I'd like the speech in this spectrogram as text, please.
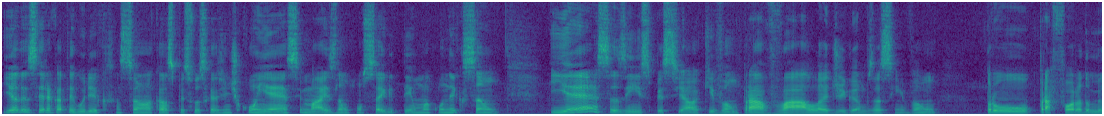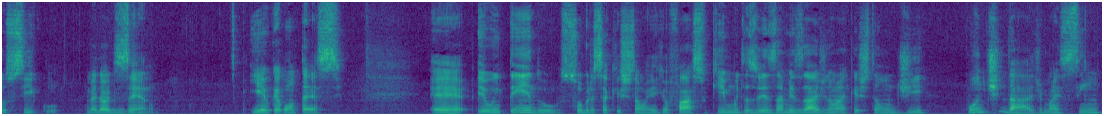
E a terceira categoria, que são aquelas pessoas que a gente conhece, mas não consegue ter uma conexão. E essas em especial é que vão para a vala, digamos assim, vão para fora do meu ciclo, melhor dizendo. E aí o que acontece? É, eu entendo sobre essa questão aí que eu faço que muitas vezes a amizade não é questão de quantidade, mas sim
